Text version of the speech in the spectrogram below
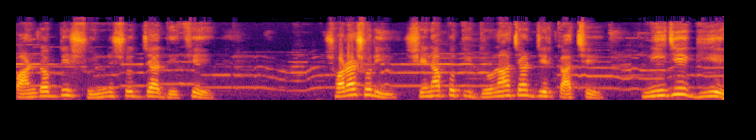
পাণ্ডবদের সৈন্যসজ্জা দেখে সরাসরি সেনাপতি দ্রোণাচার্যের কাছে নিজে গিয়ে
